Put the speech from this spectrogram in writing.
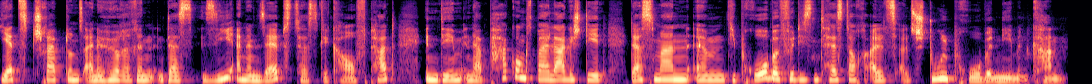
Jetzt schreibt uns eine Hörerin, dass sie einen Selbsttest gekauft hat, in dem in der Packungsbeilage steht, dass man ähm, die Probe für diesen Test auch als, als Stuhlprobe nehmen kann.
